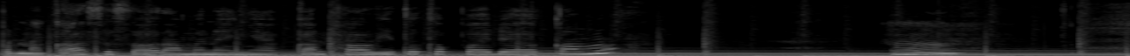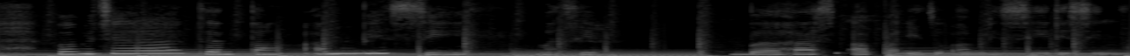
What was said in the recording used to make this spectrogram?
Pernahkah seseorang menanyakan hal itu kepada kamu? Hmm. Berbicara tentang ambisi, masih bahas apa itu ambisi di sini.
